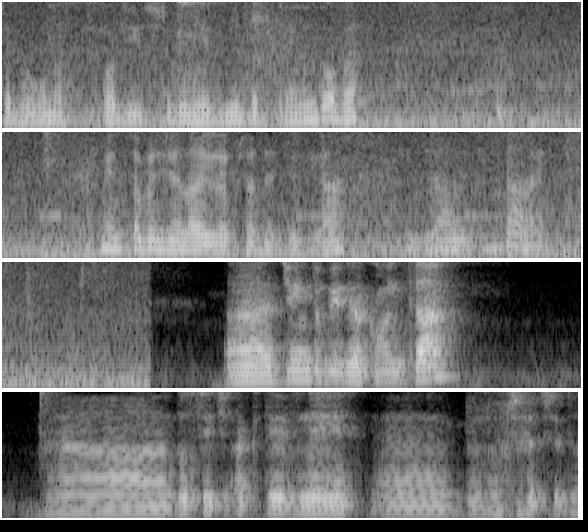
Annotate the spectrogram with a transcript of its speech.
tego u nas schodzi, szczególnie w dni beztreningowe. Więc to będzie najlepsza decyzja i trzeba lecieć dalej. E, Dzień dobiega końca. Dosyć aktywny, e, dużo rzeczy do,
